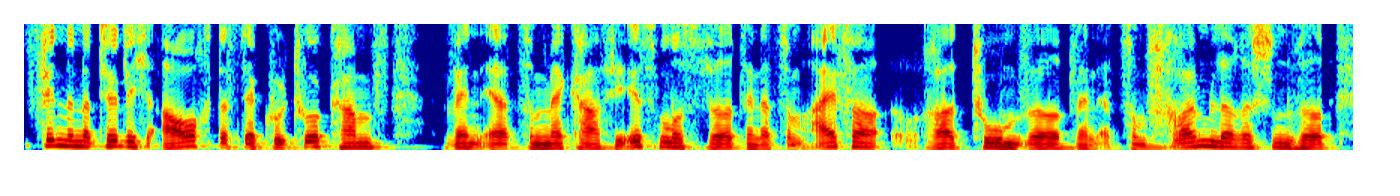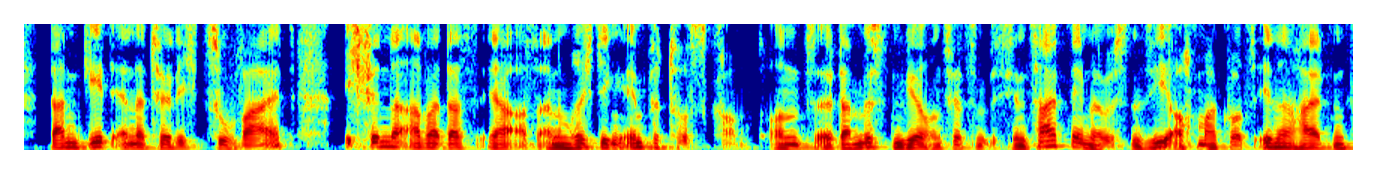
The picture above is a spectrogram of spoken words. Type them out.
finde natürlich auch, dass der Kulturkampf, wenn er zum McCarthyismus wird, wenn er zum Eiferertum wird, wenn er zum Frömmlerischen wird, dann geht er natürlich zu weit. Ich finde aber, dass er aus einem richtigen Impetus kommt. Und äh, da müssten wir uns jetzt ein bisschen Zeit nehmen, da müssten Sie auch mal kurz innehalten,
